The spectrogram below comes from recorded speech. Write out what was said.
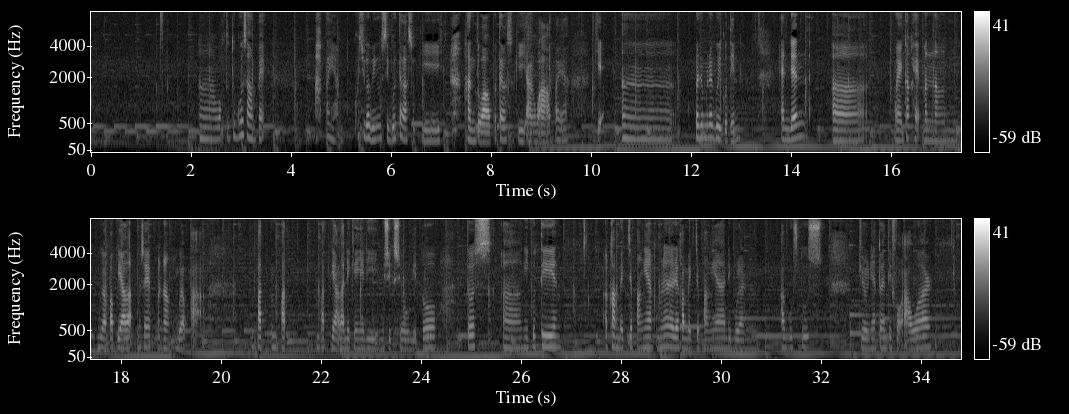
waktu itu gue sampai apa ya gue juga bingung sih gue terasuki hantu apa terasuki arwah apa ya. Kayak uh, bener-bener gue ikutin. And then uh, mereka kayak menang berapa piala maksudnya menang berapa empat empat empat piala deh kayaknya di musik show gitu. Terus uh, ngikutin comeback Jepangnya. Kemudian ada comeback Jepangnya di bulan Agustus judulnya 24 Hour.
